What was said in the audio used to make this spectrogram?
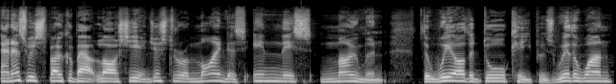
And as we spoke about last year, and just to remind us in this moment that we are the doorkeepers, we're the one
